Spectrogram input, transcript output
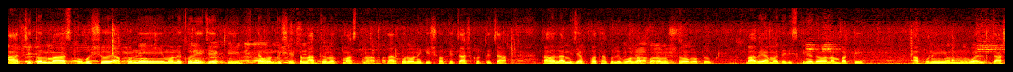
আর চিতল মাছ অবশ্যই আপনি মনে করি যে একটি তেমন বেশি একটা লাভজনক মাছ না। তারপর অনেকেই শখে চাষ করতে চা। তাহলে আমি যে কথাগুলি বললাম, পরামর্শ মতো ভাবে আমাদের স্ক্রিনে দেওয়া নাম্বারটি আপনি মোবাইল চাষ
